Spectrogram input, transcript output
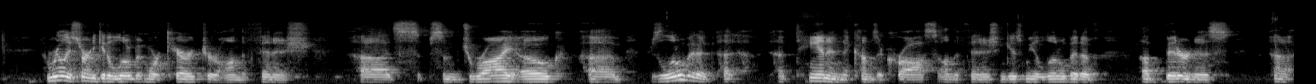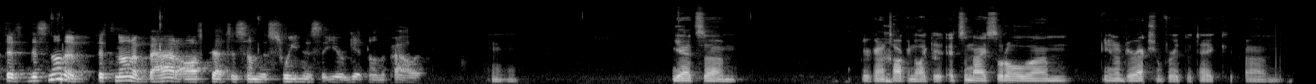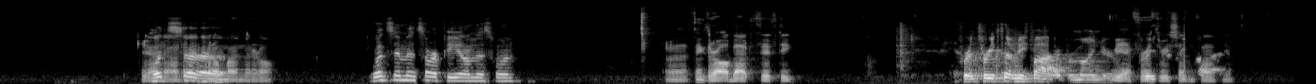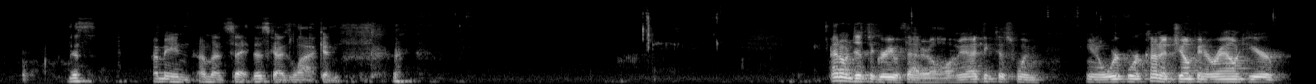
I'm really starting to get a little bit more character on the finish. Uh, some dry oak, Um, there's a little bit of, of, of, tannin that comes across on the finish and gives me a little bit of, of bitterness. Uh, that's, that's not a that's not a bad offset to some of the sweetness that you're getting on the palate. Mm-hmm. Yeah, it's um, you're kind of talking to like it's a nice little um, you know, direction for it to take. Um, yeah, What's, I, I, I don't uh, mind that at all. What's MSRP on this one? Uh, I think they're all about 50. For a 375 reminder. Yeah, for a 375. Yeah. This, I mean, I'm going to say this guy's lacking. I don't disagree with that at all. I mean, I think this one, you know, we're, we're kind of jumping around here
